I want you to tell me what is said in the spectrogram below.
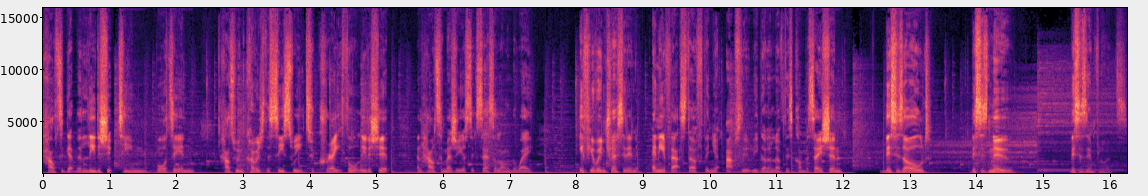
how to get the leadership team bought in, how to encourage the C suite to create thought leadership, and how to measure your success along the way. If you're interested in any of that stuff, then you're absolutely going to love this conversation. This is old, this is new, this is influence.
